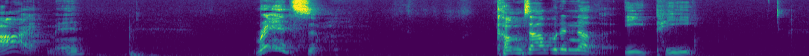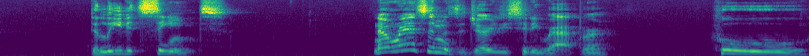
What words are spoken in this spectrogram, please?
Alright, man. Ransom comes out with another EP. Deleted Scenes. Now, Ransom is a Jersey City rapper who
